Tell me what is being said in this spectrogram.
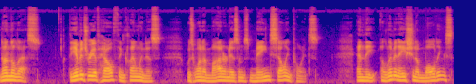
Nonetheless, the imagery of health and cleanliness was one of modernism's main selling points, and the elimination of moldings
